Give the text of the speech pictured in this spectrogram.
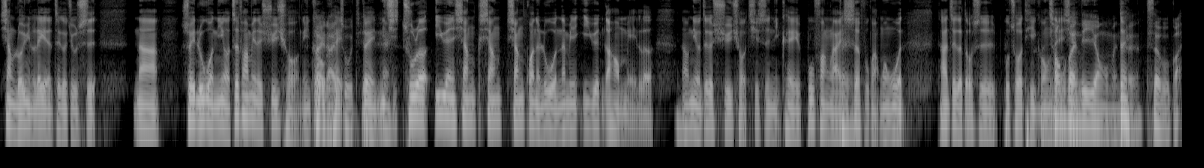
像轮椅类的这个就是。那所以，如果你有这方面的需求，你都可以，可以。对，你除了医院相相相关的，如果那边医院刚好没了，然后你有这个需求，其实你可以不妨来社福馆问问，他这个都是不错提供的。充分利用我们的社福馆。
